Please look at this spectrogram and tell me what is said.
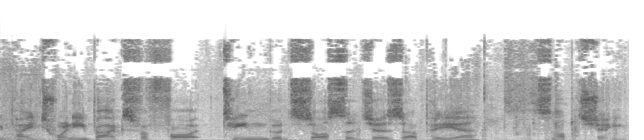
You, pay 20 bucks for five, 10 good sausages up here. It's not cheap.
